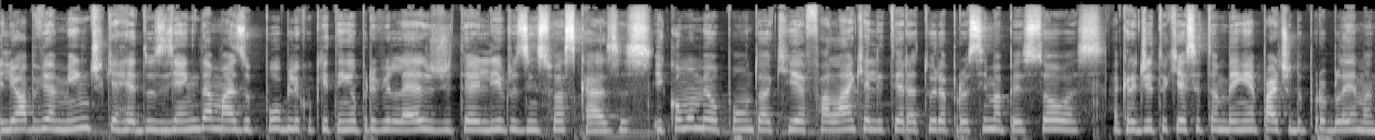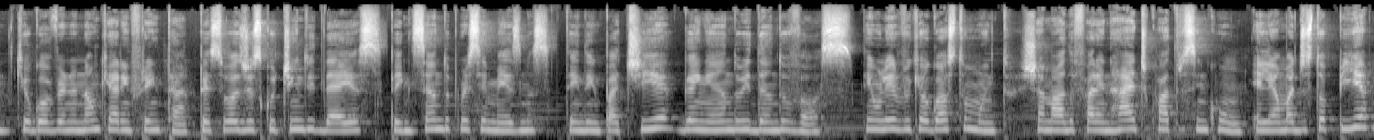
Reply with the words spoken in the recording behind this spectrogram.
Ele obviamente quer reduzir ainda mais o público que tem o privilégio de ter livros em suas casas. E como meu ponto aqui é falar que a literatura aproxima pessoas, acredito que esse também é parte do problema que o governo não quer enfrentar. Pessoas discutindo ideias, pensando por si mesmas, tendo empatia, ganhando e dando voz. Tem um livro que eu gosto muito, chamado Fahrenheit 451. Ele é uma distopia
